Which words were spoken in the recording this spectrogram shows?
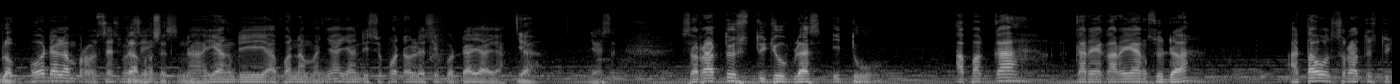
Belum Oh, dalam proses masih. Dalam proses. Nah, yang di apa namanya? yang disupport oleh si berdaya ya. ya Ya. se- 117 itu apakah karya-karya yang sudah atau 117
